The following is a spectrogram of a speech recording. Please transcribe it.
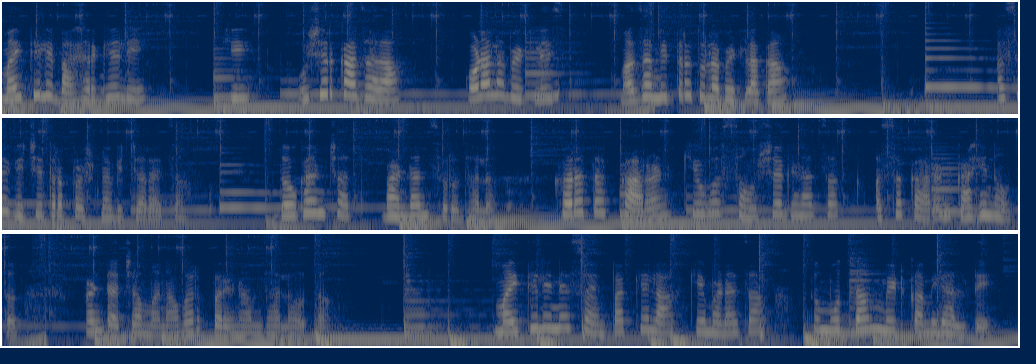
मैथिली बाहेर गेली की उशीर का झाला? कोणाला भेटलीस? माझा मित्र तुला भेटला का? असे विचित्र प्रश्न विचारायचा. दोघांच्यात भांडण सुरू झालं. खरं तर कारण किंवा संशय घेण्याचं असं कारण काही नव्हतं पण त्याच्या मनावर परिणाम झाला होता. मैथिलीने स्वयंपाक केला की म्हणायचा तू मुद्दाम मीठ कमी घालते.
